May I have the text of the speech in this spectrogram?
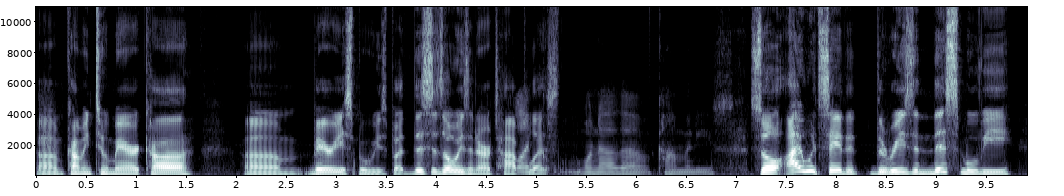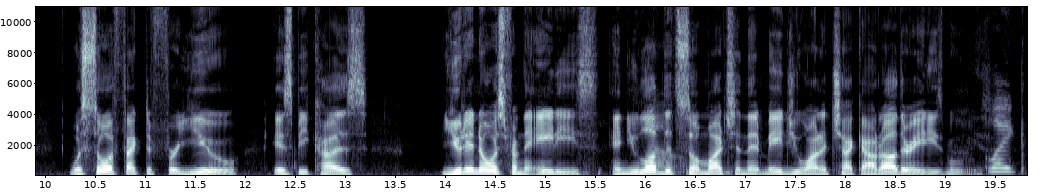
um, Coming to America, um, various movies. But this is always in our top like list. one of the comedies. So I would say that the reason this movie was so effective for you is because you didn't know us from the 80s and you loved No. it so much and that made you want to check out other 80s movies. Like,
